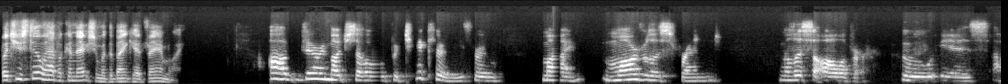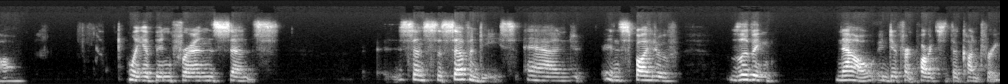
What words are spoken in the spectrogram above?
But you still have a connection with the Bankhead family. Uh, very much so, particularly through my marvelous friend Melissa Oliver who is, um, we have been friends since since the 70s. And in spite of living now in different parts of the country,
